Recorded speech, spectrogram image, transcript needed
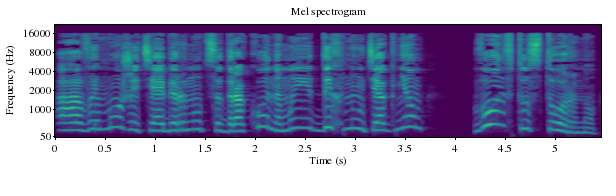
а вы можете обернуться драконом и дыхнуть огнем вон в ту сторону?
